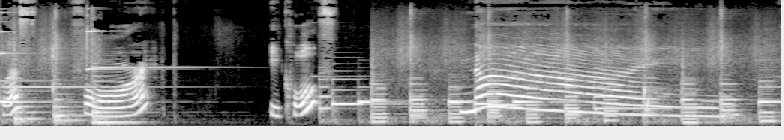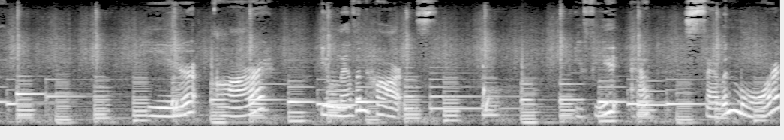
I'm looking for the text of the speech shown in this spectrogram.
plus 4 equals 9. You have seven more,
